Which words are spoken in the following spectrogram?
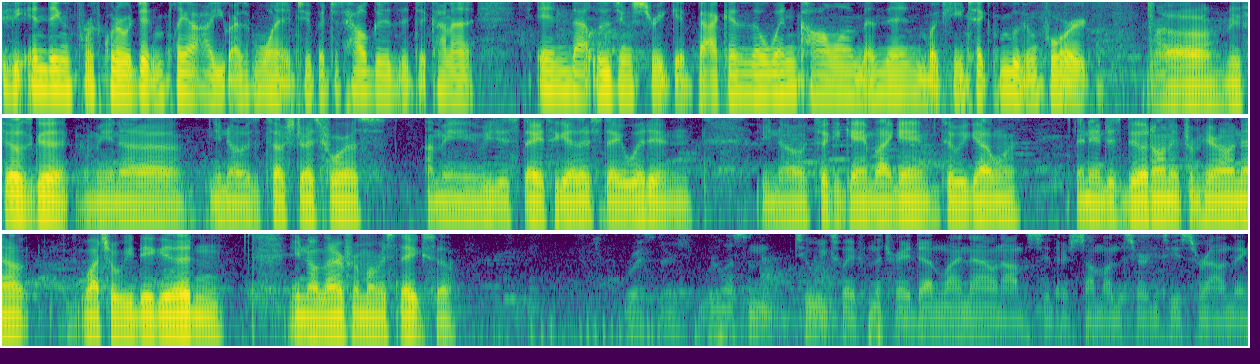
the ending the fourth quarter didn't play out how you guys wanted it to, but just how good is it to kind of end that losing streak, get back in the win column, and then what can you take from moving forward? Uh, I mean, it feels good. I mean, uh, you know, it was a tough stretch for us. I mean, we just stayed together, stayed with it, and you know, took it game by game until we got one, and then just build on it from here on out. Watch what we did good, and you know, learn from our mistakes. So. Royce, we're less than two weeks away from the trade deadline now, and obviously there's some uncertainty surrounding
